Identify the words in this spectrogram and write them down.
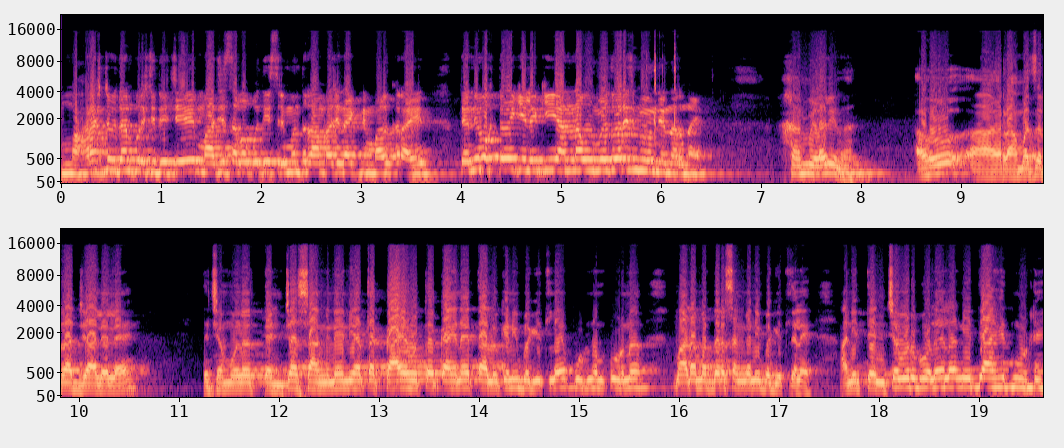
महाराष्ट्र विधान परिषदेचे माजी सभापती श्रीमंत रामराजे नाईक निंबाळकर आहेत त्यांनी वक्तव्य केले की यांना उमेदवारीच मिळवून देणार नाही मिळाली ना. अहो रामाचं राज्य आलेलं आहे. त्याच्यामुळं त्यांच्या सांगण्याने आता काय होतं काय नाही तालुक्याने बघितलंय पूर्ण पूर्ण माडा मतदारसंघाने बघितलेलं आहे. आणि त्यांच्यावर बोलायला नेते आहेत मोठे.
